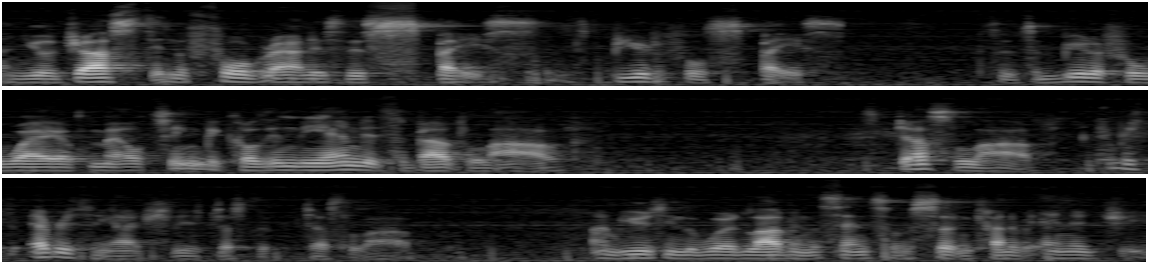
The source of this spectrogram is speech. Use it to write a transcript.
And you're just in the foreground is this space, this beautiful space. So it's a beautiful way of melting because in the end it's about love. It's just love. Everyth- everything actually is just, just love. I'm using the word love in the sense of a certain kind of energy.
